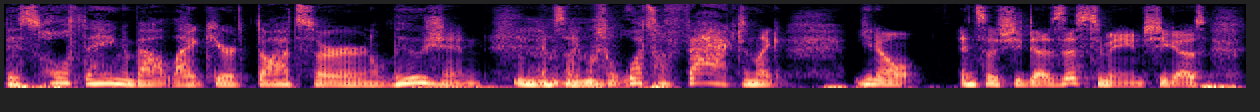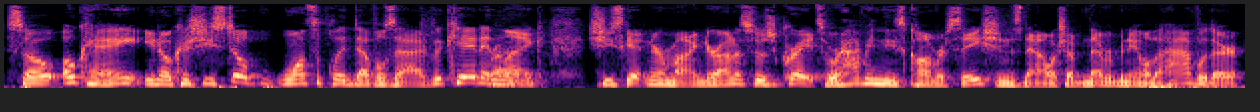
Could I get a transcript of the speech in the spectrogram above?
this whole thing about like your thoughts are an illusion. Mm-hmm. And it's like, so what's a fact? And like, you know, and so she does this to me and she goes, so, okay, you know, cause she still wants to play devil's advocate and right. like she's getting her mind around it. So it's great. So we're having these conversations now, which I've never been able to have with her.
